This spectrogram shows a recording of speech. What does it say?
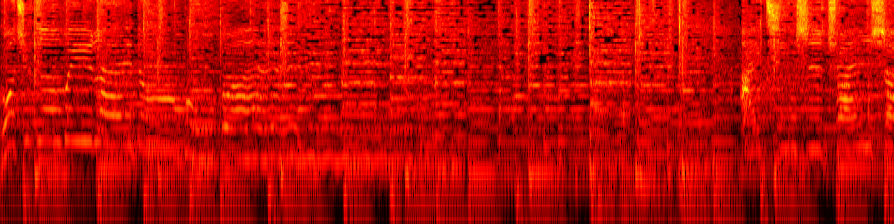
过去和未。上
